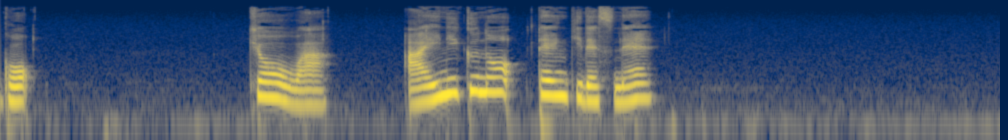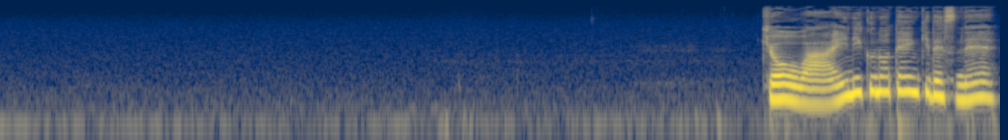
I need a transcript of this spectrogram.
5今日はあいにくの天気ですね。今日はあいにくの天気ですね。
